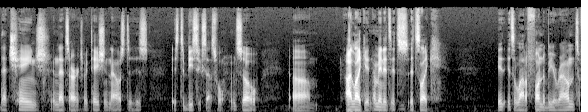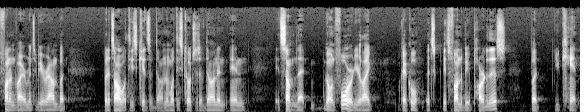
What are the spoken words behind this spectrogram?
that change, and that's our expectation now is to is is to be successful, and so um, I like it. I mean, it's it's it's like it, it's a lot of fun to be around. It's a fun environment to be around, but but it's all what these kids have done and what these coaches have done, and and it's something that going forward you're like, okay, cool. It's it's fun to be a part of this, but you can't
